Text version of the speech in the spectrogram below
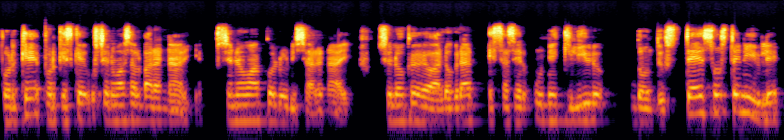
¿Por qué? Porque es que usted no va a salvar a nadie, usted no va a colonizar a nadie. Usted lo que va a lograr es hacer un equilibrio donde usted es sostenible,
